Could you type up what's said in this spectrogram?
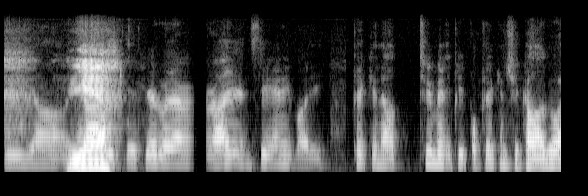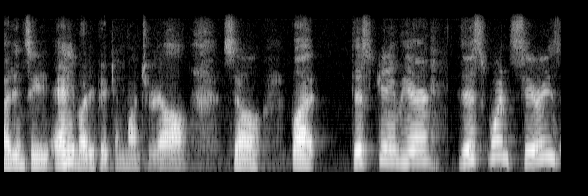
the uh, yeah did whatever. I didn't see anybody picking up too many people picking Chicago. I didn't see anybody picking Montreal. So, but this game here, this one series,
